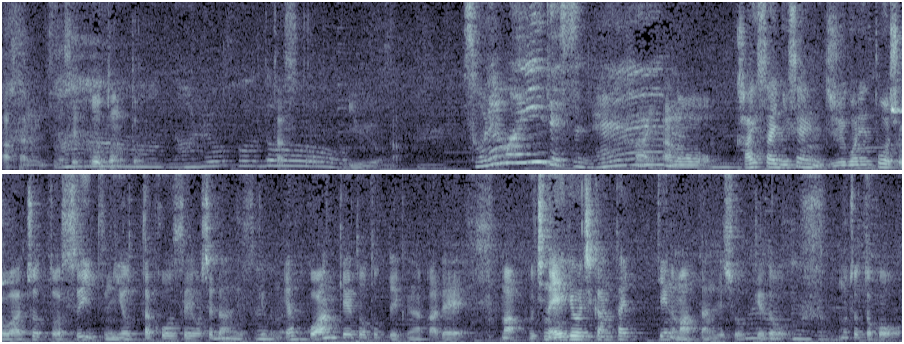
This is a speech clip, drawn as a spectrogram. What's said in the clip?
アフタヌーンティーのセットをドンとほど。出すというような。それはいいですね。はい、あのうん開催2015年当初はちょっとスイーツに寄った構成をしてたんですけども、うん。やっぱこうアンケートを取っていく中で、まあ、うちの営業時間帯っていうのもあったんでしょうけど、もうちょっとこ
